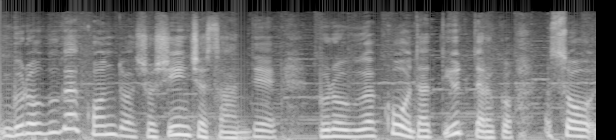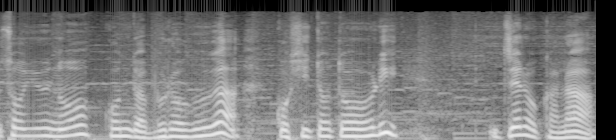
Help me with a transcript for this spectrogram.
ブログが今度は初心者さんでブログがこうだって言ったらこうそうそういうのを今度はブログがこう一通りゼロから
